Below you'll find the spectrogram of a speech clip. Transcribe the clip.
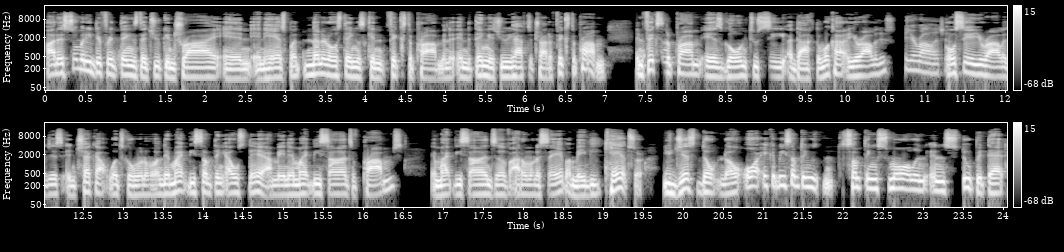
Uh, there's so many different things that you can try and enhance, but none of those things can fix the problem. And, and the thing is, you have to try to fix the problem. And fixing the problem is going to see a doctor. What kind of urologist? Urologist. Go see a urologist and check out what's going on. There might be something else there. I mean, there might be signs of problems. It might be signs of, I don't want to say it, but maybe cancer. You just don't know, or it could be something something small and, and stupid that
